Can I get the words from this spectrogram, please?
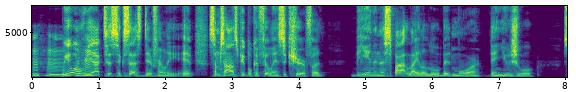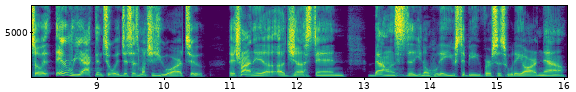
Mhm, We all mhm. react to success differently. It, sometimes people can feel insecure for being in the spotlight a little bit more than usual. So it, they're reacting to it just as much as you are, too. They're trying to uh, adjust and balance the, you know, who they used to be versus who they are now.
